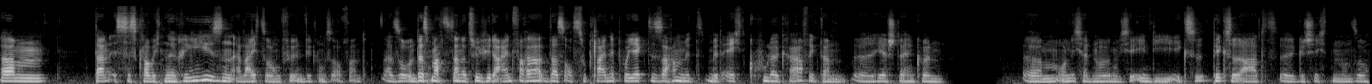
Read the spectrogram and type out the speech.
Ähm, dann ist das, glaube ich, eine riesen Erleichterung für Entwicklungsaufwand. Also, und das macht es dann natürlich wieder einfacher, dass auch so kleine Projekte Sachen mit, mit echt cooler Grafik dann äh, herstellen können. Ähm, und nicht halt nur irgendwelche Indie-Pixel-Art-Geschichten und so.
